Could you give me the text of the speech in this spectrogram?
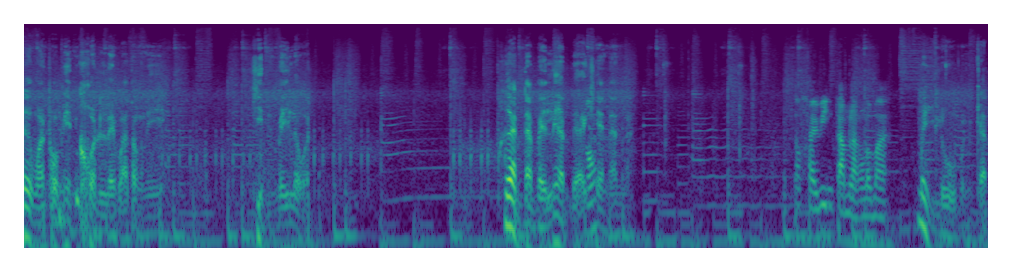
อเหมือนผมเห็นคนเลยว่าตรงนี้หินไม่โหลด เพื่อนแต่ไปเลือดเหลือแค่นั้นนะต้องใครวิ่งตามหลังเรามา ไม่รู้เหมือนกัน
